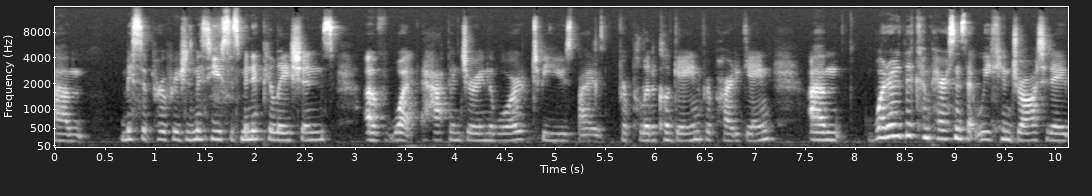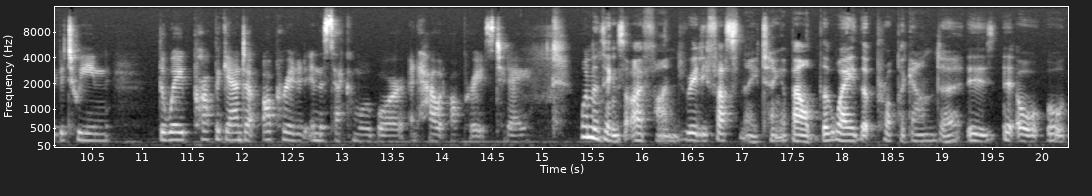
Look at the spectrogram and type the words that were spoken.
um, misappropriations, misuses, manipulations of what happened during the war to be used by for political gain, for party gain. Um, what are the comparisons that we can draw today between the way propaganda operated in the Second World War and how it operates today? One of the things that I find really fascinating about the way that propaganda is, or, or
